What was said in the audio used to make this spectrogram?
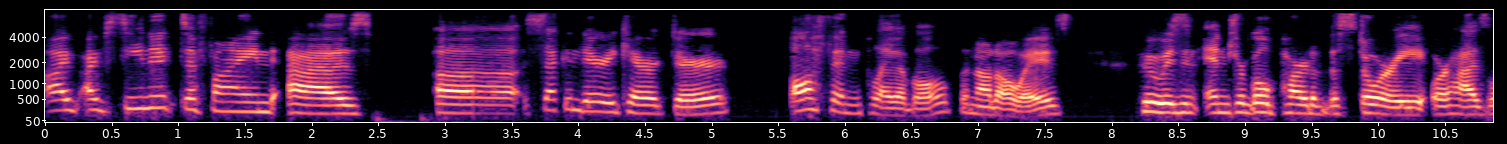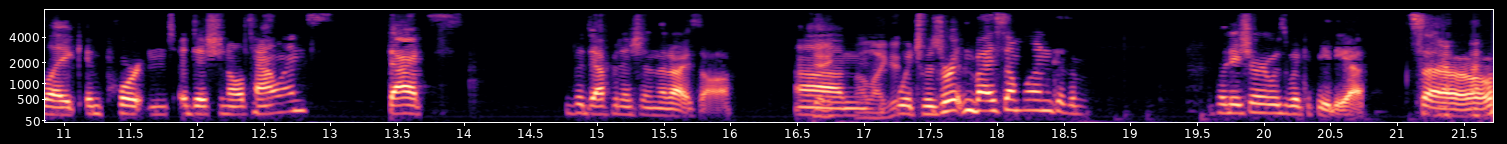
I've I've seen it defined as a secondary character, often playable, but not always, who is an integral part of the story or has like important additional talents that's the definition that I saw. Um, like. Which was written by someone because I'm pretty sure it was Wikipedia. So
